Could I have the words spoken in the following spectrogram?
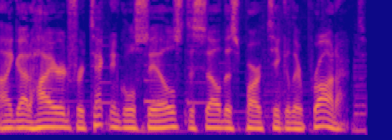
I got hired for technical sales to sell this particular product.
